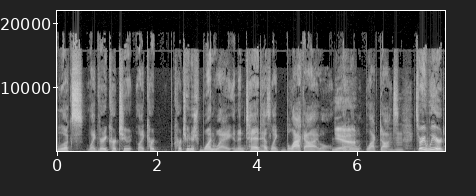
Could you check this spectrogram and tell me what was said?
looks like very cartoon, like car- cartoonish one way, and then Ted has like black eyeballs, like Yeah. little black dots. Mm-hmm. It's very weird.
